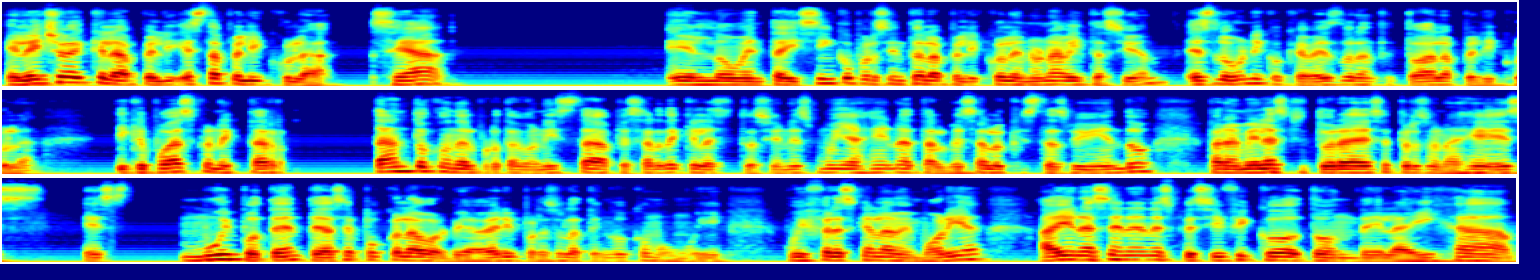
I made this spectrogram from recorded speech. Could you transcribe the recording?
El hecho de que la peli esta película sea el 95% de la película en una habitación, es lo único que ves durante toda la película y que puedas conectar tanto con el protagonista a pesar de que la situación es muy ajena tal vez a lo que estás viviendo, para mí la escritura de ese personaje es, es muy potente. Hace poco la volví a ver y por eso la tengo como muy, muy fresca en la memoria. Hay una escena en específico donde la hija,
